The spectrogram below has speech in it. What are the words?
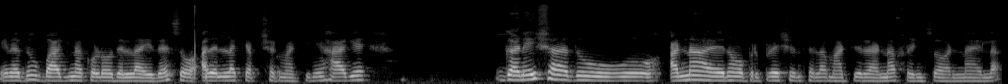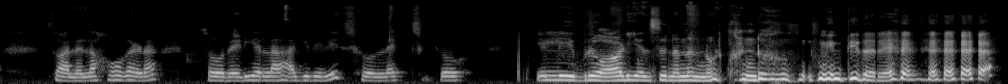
ಏನದು ಬಾಗಿನ ಕೊಡೋದೆಲ್ಲ ಇದೆ. ಸೊ ಅದೆಲ್ಲ ಕ್ಯಾಪ್ಚರ್ ಮಾಡ್ತೀನಿ. ಹಾಗೆ ಗಣೇಶ ಅದು ಅಣ್ಣ ಏನೋ ಪ್ರಿಪ್ರೇಷನ್ಸ್ ಎಲ್ಲ ಮಾಡ್ತಿದ್ದಾರೆ ಅಣ್ಣ ಫ್ರೆಂಡ್ಸು ಅಣ್ಣ ಎಲ್ಲ. ಸೊ ಅಲ್ಲೆಲ್ಲ ಹೋಗೋಣ. ಸೊ ರೆಡಿ ಎಲ್ಲ ಆಗಿದ್ದೀವಿ. ಸೊ ಲೆಟ್ಸ್ ಗೋ ಇಲ್ಲಿ ಇಬ್ಬರು ಆಡಿಯನ್ಸು ನನ್ನನ್ನು ನೋಡಿಕೊಂಡು ನಿಂತಿದ್ದಾರೆ.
